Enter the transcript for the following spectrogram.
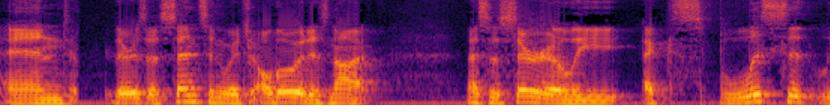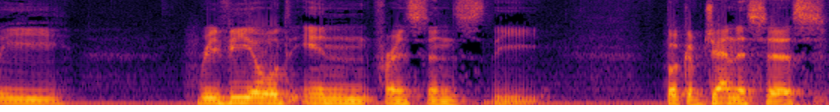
And there's a sense in which, although it is not necessarily explicitly revealed in, for instance, the book of Genesis,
